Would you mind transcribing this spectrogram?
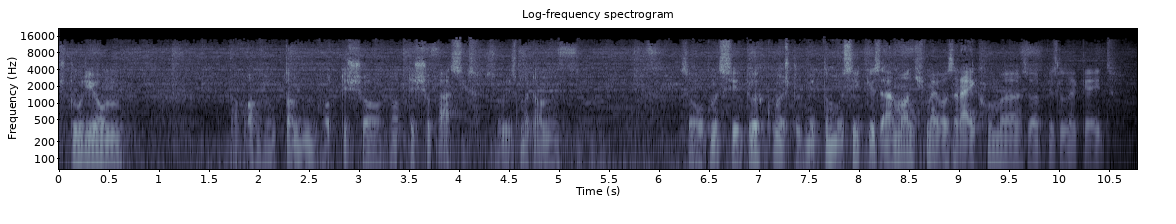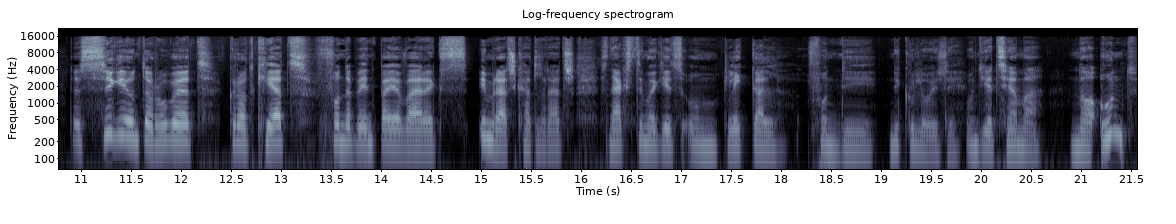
Studium. Ja, und dann hat das schon, hat das schon passt. So ist man dann, so hat man sich durchgewurstelt. Mit der Musik ist auch manchmal was reingekommen, so ein bisschen ein Geld. Der Sigi und der Robert, gerade gehört von der Band Bayer Varex im Ratschkattelratsch. Das nächste Mal geht es um Gleckerl von die Nikoläuse. Und jetzt hören wir, na und?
